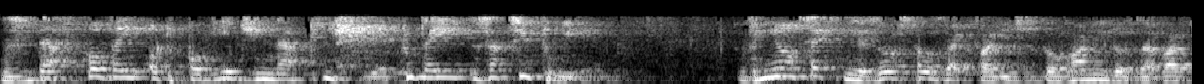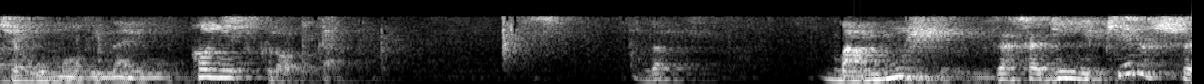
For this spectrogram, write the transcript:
zdawkowej odpowiedzi na piśmie. Tutaj zacytuję. Wniosek nie został zakwalifikowany do zawarcia umowy najmu. Koniec, kropka. No, mam już w zasadzie nie pierwsze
